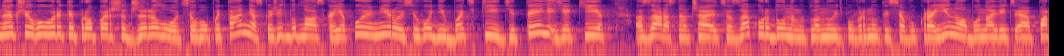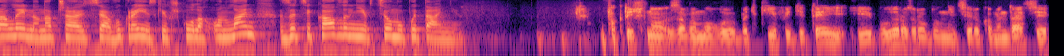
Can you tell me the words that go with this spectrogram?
Ну, якщо говорити про перше джерело цього питання, скажіть, будь ласка, якою мірою сьогодні батьки дітей, які зараз навчаються за кордоном і планують повернутися в Україну або навіть е, паралельно навчаються в українських школах онлайн, зацікавлені в цьому питанні? Фактично, за вимогою батьків і дітей, і були розроблені ці рекомендації.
